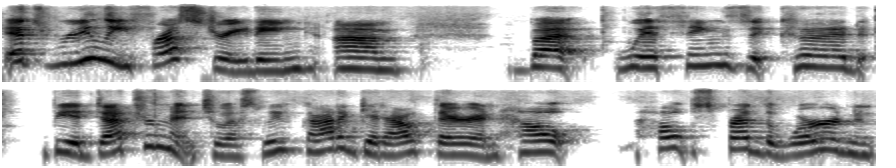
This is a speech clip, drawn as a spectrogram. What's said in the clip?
it's really frustrating. Um, but with things that could be a detriment to us, we've got to get out there and help help spread the word and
